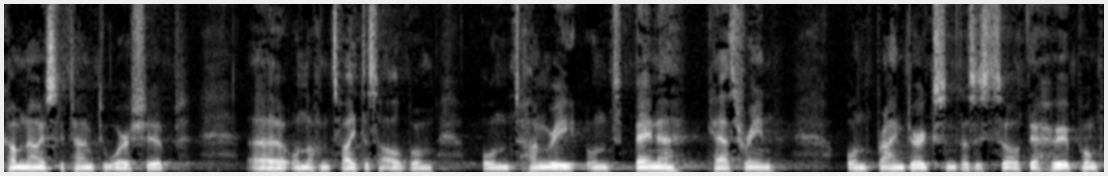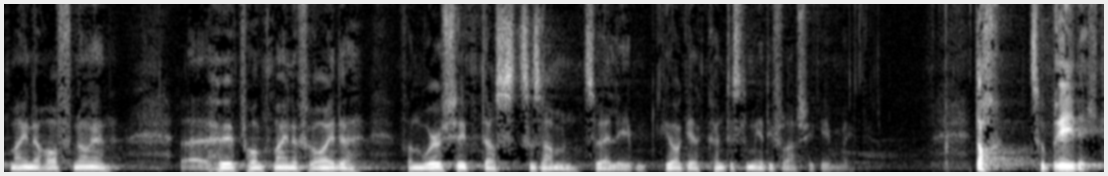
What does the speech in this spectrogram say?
Come Now is the Time to Worship uh, und noch ein zweites Album und Hungry und Benne, Catherine und Brian Dirksen. Das ist so der Höhepunkt meiner Hoffnungen, uh, Höhepunkt meiner Freude von Worship, das zusammen zu erleben. Georgia, könntest du mir die Flasche geben? Doch, zur Predigt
